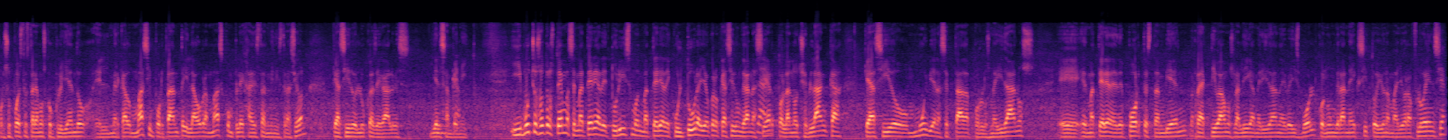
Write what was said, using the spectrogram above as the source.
por supuesto, estaremos concluyendo el mercado más importante y la obra más compleja de esta administración, que ha sido el Lucas de Galvez y el San Benito. Y muchos otros temas en materia de turismo, en materia de cultura, yo creo que ha sido un gran acierto. La Noche Blanca, que ha sido muy bien aceptada por los meridanos. Eh, en materia de deportes también reactivamos la Liga Meridana de Béisbol con un gran éxito y una mayor afluencia.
